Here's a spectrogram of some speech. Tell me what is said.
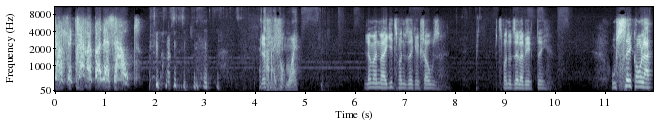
J'en suis très reconnaissante! Là, Travaille pour moi. Là, Mad Maggie, tu vas nous dire quelque chose. Puis, puis tu vas nous dire la vérité. Où c'est qu'on la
